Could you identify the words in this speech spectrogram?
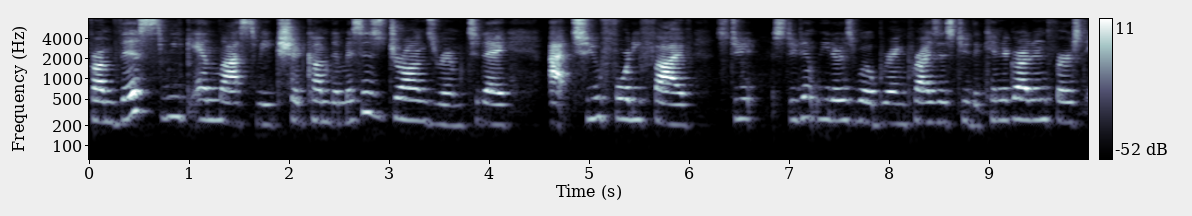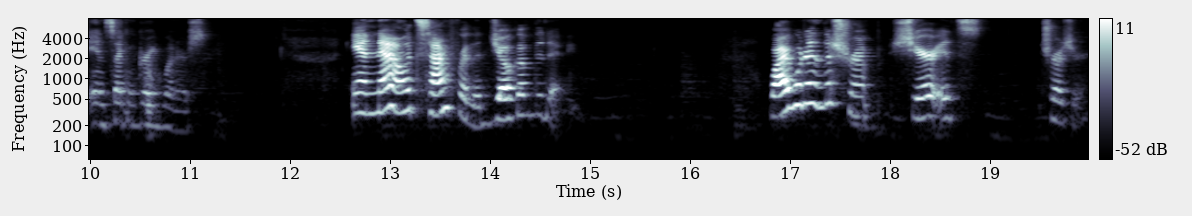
from this week and last week should come to Mrs. Drawn's room today at 2:45. Stu- student leaders will bring prizes to the kindergarten, first, and second grade winners. And now it's time for the joke of the day. Why wouldn't the shrimp share its treasure?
